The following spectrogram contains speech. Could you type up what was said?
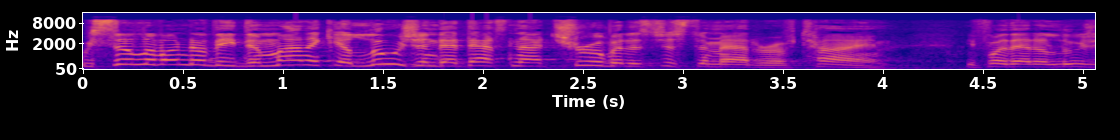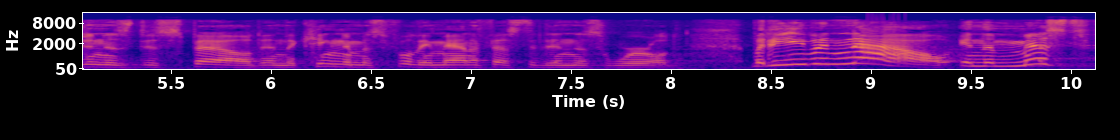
We still live under the demonic illusion that that's not true, but it's just a matter of time before that illusion is dispelled and the kingdom is fully manifested in this world. But even now, in the midst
